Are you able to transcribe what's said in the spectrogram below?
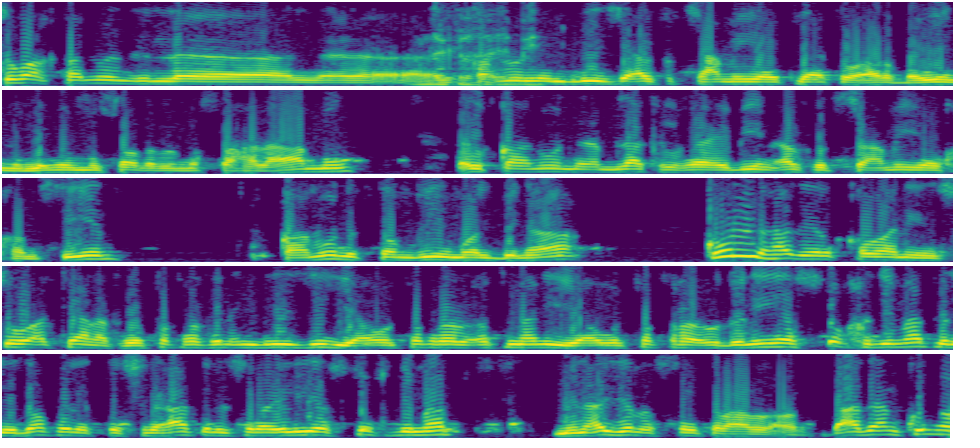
سواء قانون القانون الإنجليزي 1943 اللي هو مصادر المصلحة العامة القانون أملاك الغائبين 1950 قانون التنظيم والبناء كل هذه القوانين سواء كانت في الفترة الإنجليزية أو الفترة العثمانية أو الفترة الأردنية استخدمت بالإضافة إلى التشريعات الإسرائيلية استخدمت من أجل السيطرة على الأرض. بعد أن كنا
